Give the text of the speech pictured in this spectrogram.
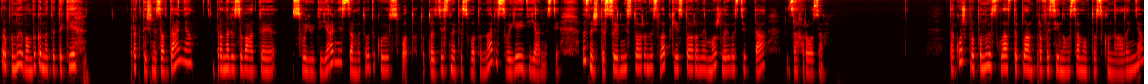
пропоную вам виконати такі практичні завдання, проаналізувати свою діяльність за методикою СВОТ, тобто здійснити SWOT-аналіз своєї діяльності, визначити сильні сторони, слабкі сторони, можливості та загрози. Також пропоную скласти план професійного самовдосконалення,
